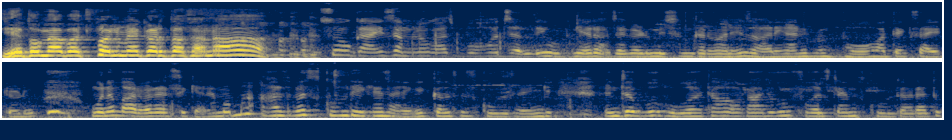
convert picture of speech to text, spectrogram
ये तो मैं बचपन में करता था ना। सो so गाइज़ हम लोग आज बहुत जल्दी उठ गए राजागढ़ का एडमिशन करवाने जा रहे हैं मैं बहुत एक्साइटेड हूँ। वो ना बार बार ऐसे कह रहा है मम्मा आज बस स्कूल देखने जाएँगे कल से स्कूल जाएँगे। एंड जब वो हुआ था और आज वो फ़र्स्ट टाइम स्कूल जा रहा है तो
